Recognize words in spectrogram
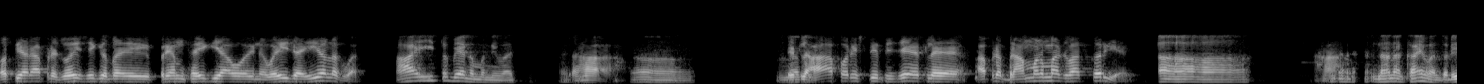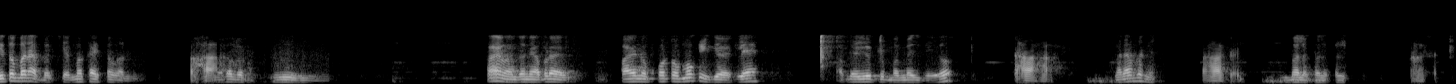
અત્યારે આપણે જોઈ છીએ કે ભાઈ પ્રેમ થઈ ગયા હોય ને વહી જાય એ અલગ વાત. હા એ તો બે નંબરની વાત છે. હા. એટલે આ પરિસ્થિતિ છે એટલે આપણે બ્રાહ્મણમાં જ વાત કરીએ. હા હા હા હા. ના ના કાંઈ વાંધો નહીં. એ તો બરાબર છે એમાં કાંઈ સવાલ નહીં. હા. બરાબર. હમ કાંઈ વાંધો નહીં આપણે ભાઈનો ફોટો મોકલી ગયો એટલે આપણે યુટ્યુબમાં મેળ દઈએ હા હા. બરાબર ને? હા સાહેબ. ભલે ભલે ભલે. હા સાહેબ.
